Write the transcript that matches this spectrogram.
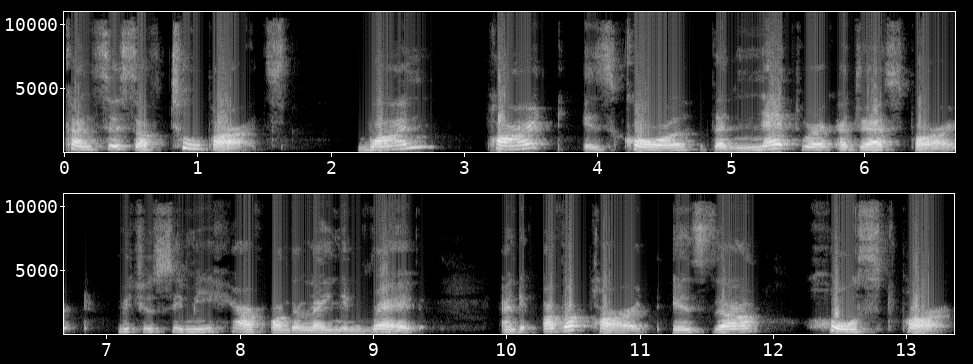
consists of two parts. One part is called the network address part, which you see me have underlined in red, and the other part is the host part.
